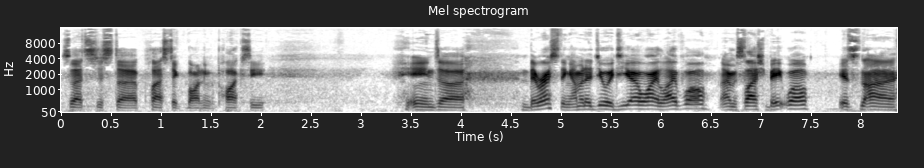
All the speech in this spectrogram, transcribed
so that's just uh, plastic bonding epoxy and uh, the resting I'm going to do a DIY live well I'm slash bait well it's not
